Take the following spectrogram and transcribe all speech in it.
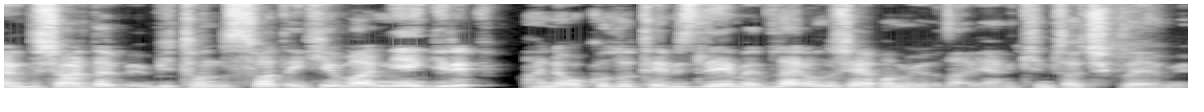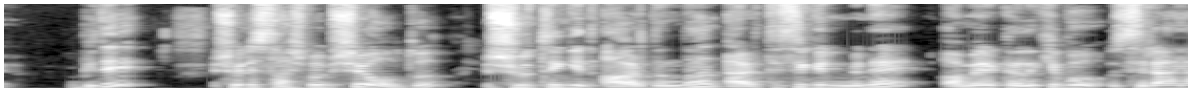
Hani dışarıda bir ton SWAT ekibi var. Niye girip hani okulu temizleyemediler onu şey yapamıyorlar yani kimse açıklayamıyor. Bir de şöyle saçma bir şey oldu. Shooting'in ardından ertesi gün mü ne Amerika'daki bu silah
